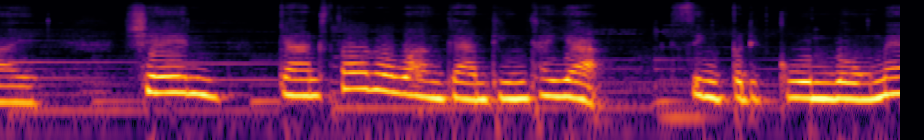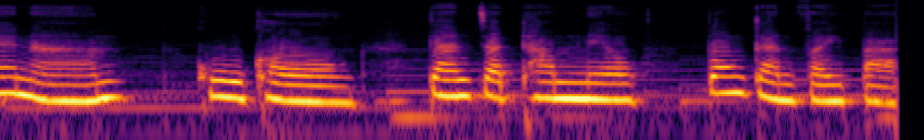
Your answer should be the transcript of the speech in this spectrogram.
าย เช่น การเฝ้าระวังการทิ้งขยะ สิ่งปฏิกูลลงแม่น้ำ คูคลอง การจัดทำแนวป้องกันไฟป่า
